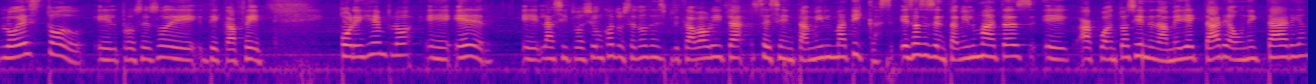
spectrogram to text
lo es todo el proceso de, de café. Por ejemplo, Eder, eh, la situación cuando usted nos explicaba ahorita 60 mil maticas. Esas 60 mil matas, eh, ¿a cuánto ascienden? ¿A media hectárea? ¿A una hectárea?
